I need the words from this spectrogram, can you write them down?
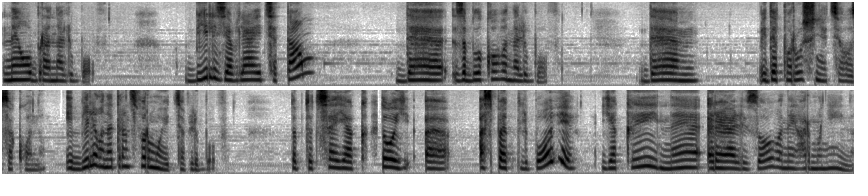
необрана любов. Біль з'являється там, де заблокована любов, де йде порушення цього закону. І біль вона трансформується в любов. Тобто, це як той е, аспект любові, який не реалізований гармонійно.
